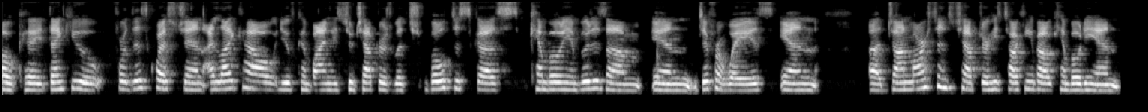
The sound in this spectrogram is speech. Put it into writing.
Okay, thank you for this question. I like how you've combined these two chapters, which both discuss Cambodian Buddhism in different ways. In uh, John Marston's chapter, he's talking about Cambodian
